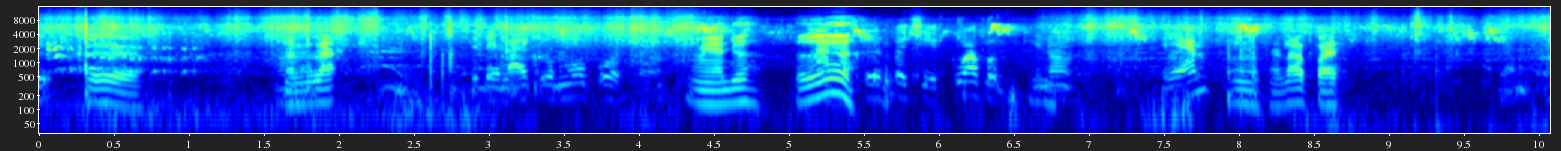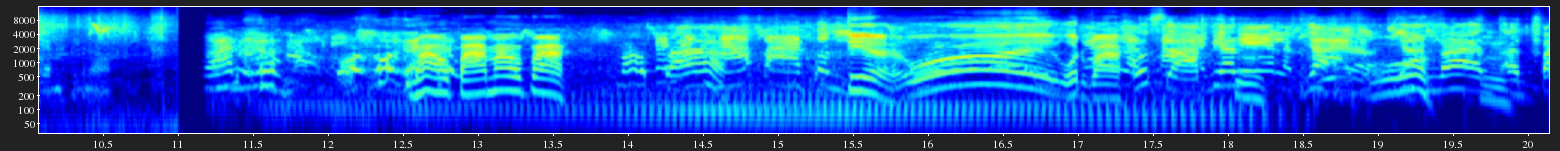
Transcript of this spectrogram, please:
อเออ มันละจะได้หลายเกินหมูโปดแม่นอยู่เออเกินไปฉีดกว่าพุ่นพี่น้องแถมอืมให้ลาบไป แถมแถมพี่น้อง มาเอาปลามาเอาปลา เมาปลาเตี้ยโอ้ยอดปลาอุตส่าห์เปลี่ยนย่านโอ้ ย่านบ้านอันไป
